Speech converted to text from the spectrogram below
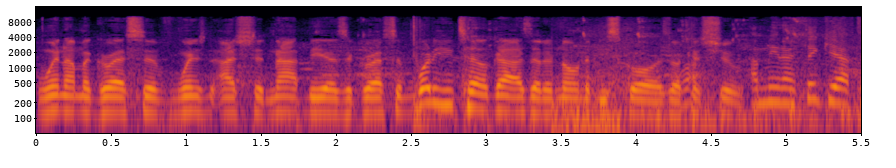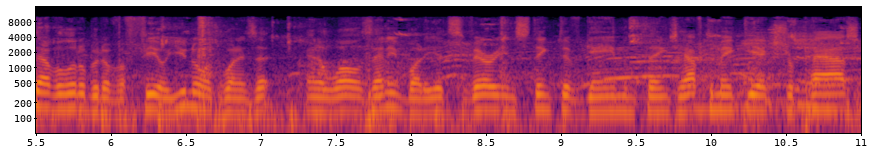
when I'm aggressive, when I should not be as aggressive. What do you tell guys that are known to be scorers or can shoot? I mean, I think you have to have a little bit of a feel. You know as well as, as well as anybody. It's a very instinctive game and things. You have to make the extra pass.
